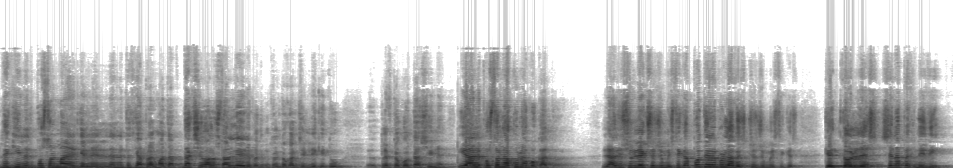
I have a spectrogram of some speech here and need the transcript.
δεν γίνεται, πώς τολμάει και λένε, λένε τέτοια πράγματα. Εντάξει, ο άλλος τα λέει ρε παιδί μου, θέλει το χαρτζηλίκι του, ε, κλεφτοκοτάς είναι. Οι άλλοι πώς τον ακούνε από κάτω. Δηλαδή σου λέει ξεζουμιστήκα, πότε δεν προλάβεις ξεζουμίστηκες. Και το λες σε ένα παιχνίδι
